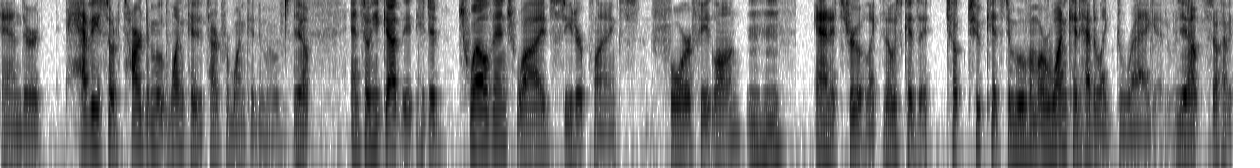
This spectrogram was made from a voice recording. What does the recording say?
and they're heavy so it's hard to move one kid it's hard for one kid to move. Yep. And so he got the- he did 12 inch wide cedar planks, 4 feet long. Mm-hmm. And it's true. Like those kids it took two kids to move them or one kid had to like drag it. It was Yep. so heavy.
